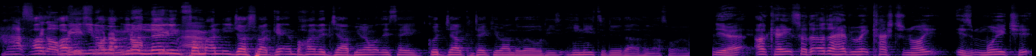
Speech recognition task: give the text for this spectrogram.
has to go I think you know what, you know, learning from out. Anthony Joshua, getting behind the jab. You know what they say, good jab can take you around the world. He's, he needs to do that. I think that's what. It Yeah. Okay. So the other heavyweight clash tonight is Mojic,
